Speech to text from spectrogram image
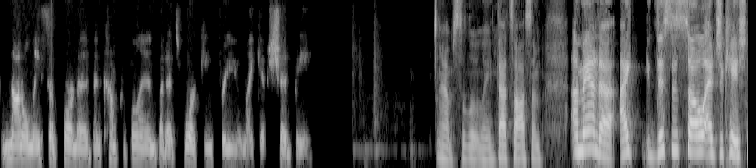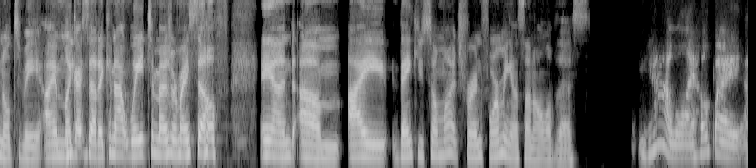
not only supportive and comfortable in, but it's working for you like it should be. Absolutely. That's awesome. Amanda, I this is so educational to me. I'm like I said, I cannot wait to measure myself. And um I thank you so much for informing us on all of this. Yeah, well, I hope I, I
